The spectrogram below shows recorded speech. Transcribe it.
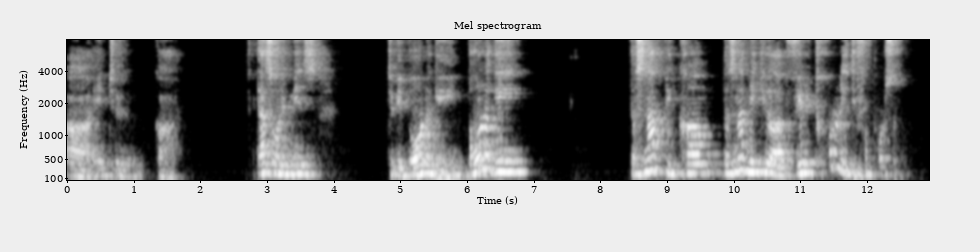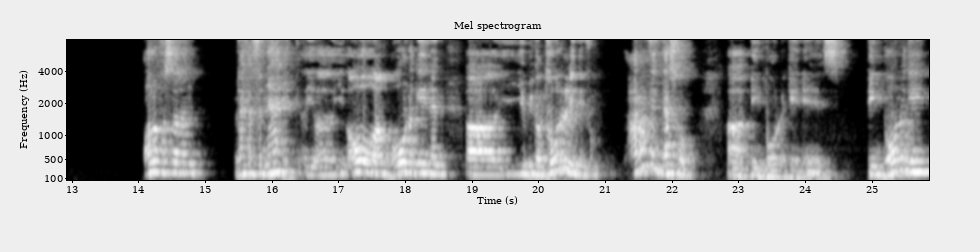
uh, into God. That's what it means to be born again. Born again does not become, does not make you a very totally different person. All of a sudden, like a fanatic, uh, you, oh, I'm born again, and uh, you become totally different. I don't think that's what uh, being born again is. Being born again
